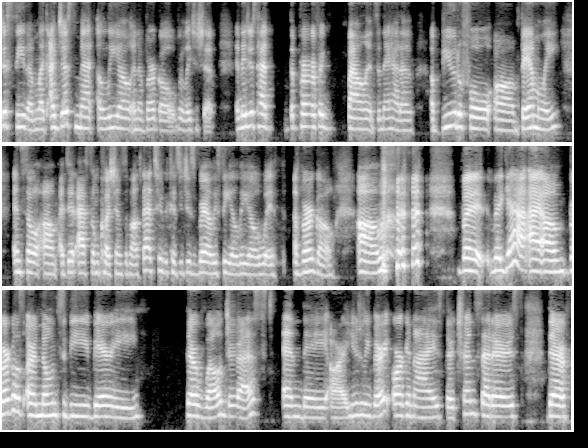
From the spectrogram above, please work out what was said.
just see them like i just met a leo and a virgo relationship and they just had the perfect balance and they had a, a beautiful um, family. And so um, I did ask some questions about that too, because you just rarely see a Leo with a Virgo. Um, but but yeah, I um, Virgos are known to be very they're well dressed and they are usually very organized. They're trendsetters. They're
